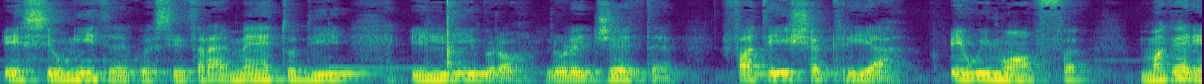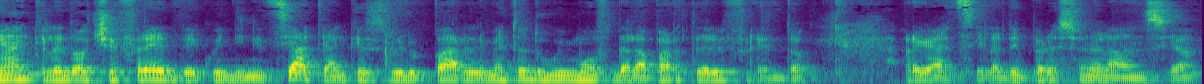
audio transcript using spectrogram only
e se unite questi tre metodi, il libro lo leggete, fate Isha Kriya e Wim Hof, magari anche le docce fredde, quindi iniziate anche a sviluppare il metodo Wim Hof dalla parte del freddo. Ragazzi, la depressione e l'ansia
